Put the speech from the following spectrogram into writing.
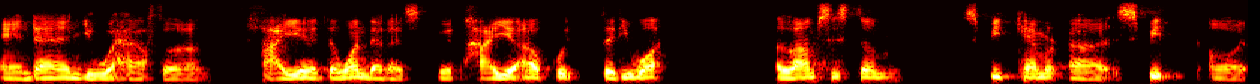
and then you will have a higher, the one that is with higher output, 30 watt alarm system, speed camera, uh, speed or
